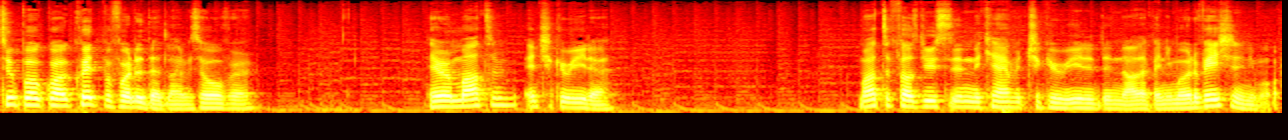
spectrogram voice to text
two Pokemon quit before the deadline was over. They were Mothim and Chikorita. Mothim felt useless in the camp and Chikorita did not have any motivation anymore.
